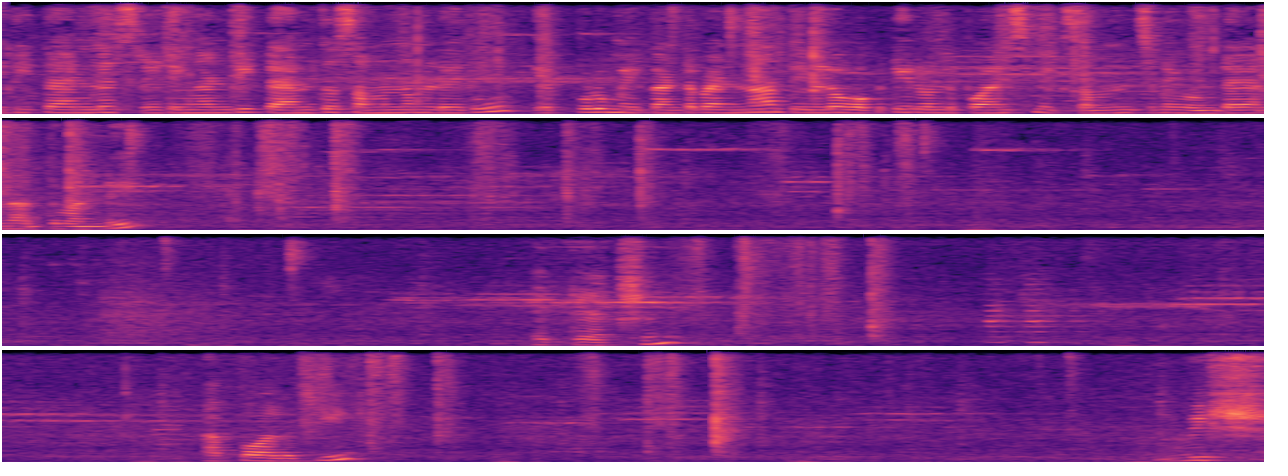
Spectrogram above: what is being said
ఇది టైమ్లెస్ రీడింగ్ అండి. టైంతో సంబంధం లేదు. ఎప్పుడు మీకు అంటబడినా దీనిలో ఒకటి రెండు పాయింట్స్ మీకు సంబంధించినవి ఉంటాయని అర్థం అండి. Attraction apology, wish,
